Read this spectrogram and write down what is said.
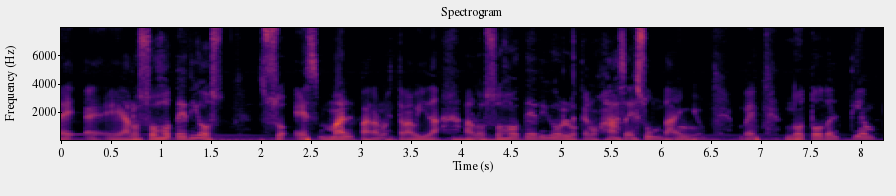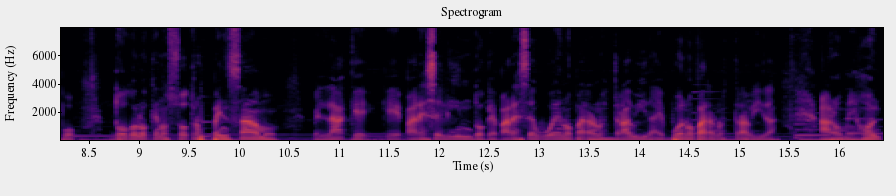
eh, eh, a los ojos de Dios es mal para nuestra vida. A los ojos de Dios lo que nos hace es un daño. ¿ves? No todo el tiempo, todo lo que nosotros pensamos, ¿verdad? Que, que parece lindo, que parece bueno para nuestra vida, es bueno para nuestra vida. A lo mejor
